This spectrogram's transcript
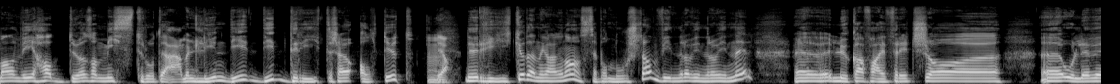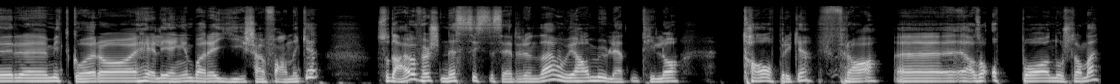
man, vi hadde jo en sånn mistro til Ja, men Lyn de, de driter seg jo alltid ut. Ja. Det ryker jo denne gangen òg. Se på Nordstrand. Vinner og vinner og vinner. Uh, Luka Feifrich og uh, Oliver eh, Midtgaard og hele gjengen bare gir seg jo faen ikke. Så det er jo først nest siste serierunde der hvor vi har muligheten til å ta opprykket fra eh, Altså opp, på Nordstrand der.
